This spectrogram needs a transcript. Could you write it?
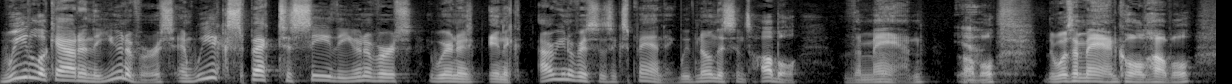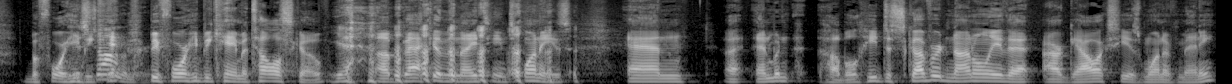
We look out in the universe and we expect to see the universe. We're in, a, in a, our universe is expanding. We've known this since Hubble, the man Hubble. There was a man called Hubble before he became before he became a telescope. Yeah. uh, back in the 1920s, and uh, Edwin Hubble he discovered not only that our galaxy is one of many,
